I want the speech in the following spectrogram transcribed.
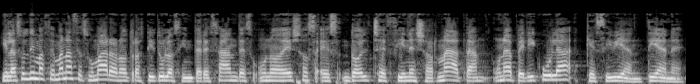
Y en las últimas semanas se sumaron otros títulos interesantes. Uno de ellos es Dolce Fine Giornata, una película que si bien tiene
